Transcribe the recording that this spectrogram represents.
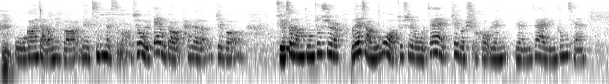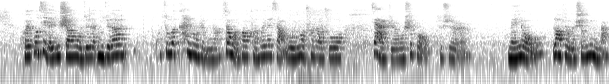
嗯我刚刚讲到那个那个亲亲的死亡，所以我就带入到他的这个角色当中，就是我在想，如果就是我在这个时候，人人在临终前回顾自己的一生，我觉得你觉得就会看重什么呢？像我的话，我可能会在想，我有没有创造出价值，我是否就是没有浪费我的生命吧？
